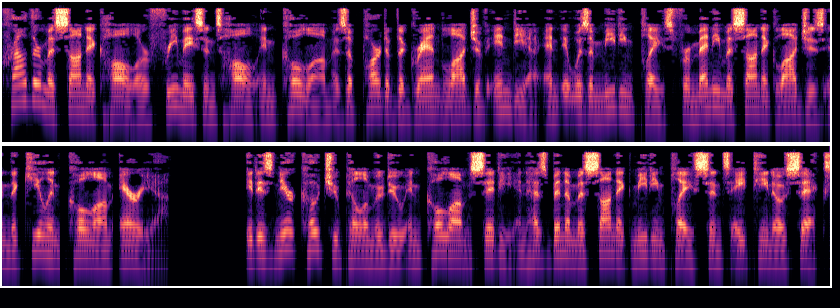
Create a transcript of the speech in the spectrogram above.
Crowther Masonic Hall or Freemasons Hall in Kollam is a part of the Grand Lodge of India and it was a meeting place for many Masonic lodges in the Quilon Kollam area. It is near Kochupillamoodu in Kollam city and has been a Masonic meeting place since 1806.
